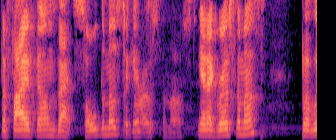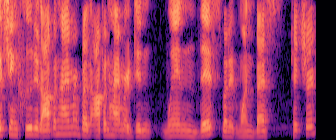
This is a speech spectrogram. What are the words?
the five films that sold the most The tickets. the most. Yeah, that grossed the most, but which included Oppenheimer. But Oppenheimer didn't win this, but it won Best Picture.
